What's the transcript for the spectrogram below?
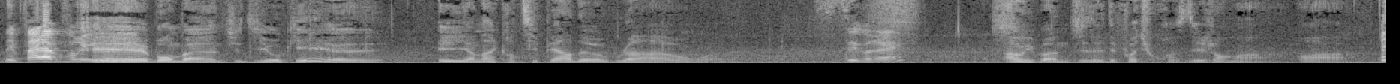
On n'est pas là pour rigoler. Et bon, ben, tu dis, ok. euh, et il y en a quand ils perdent, oula, bon. euh, C'est vrai? Ah oui, bah des, des fois tu croises des gens. hein. Oh,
